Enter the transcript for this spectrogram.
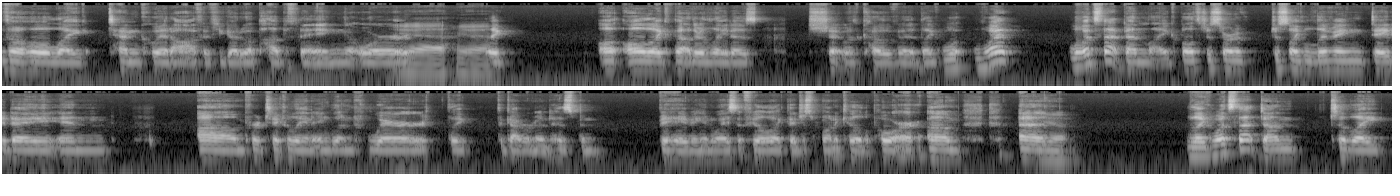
the whole like 10 quid off if you go to a pub thing or yeah yeah. like all, all like the other latest shit with covid. Like what what what's that been like? Both just sort of just like living day to day in um, particularly in England where like the government has been behaving in ways that feel like they just want to kill the poor. Um, and yeah. Like what's that done to like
